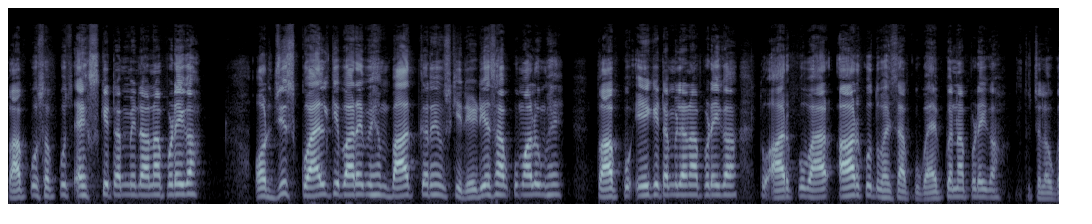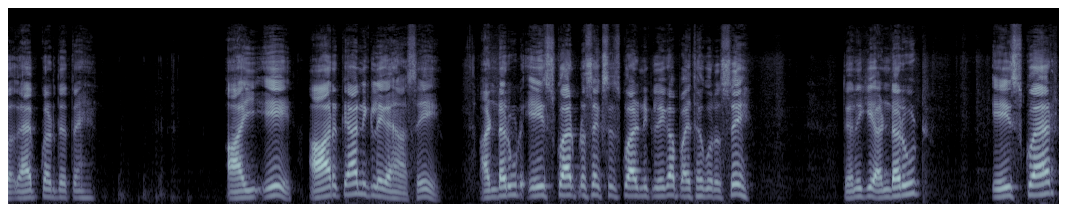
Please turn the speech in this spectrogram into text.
तो आपको सब कुछ एक्स के टर्म में लाना पड़ेगा। और जिस क्वाइल के बारे में हम बात कर रहे हैं उसकी रेडियस आपको मालूम है। तो आपको ए के टर्म में लाना पड़ेगा। तो आर को आर, आर को तो भाई साहब को गायब करना पड़ेगा। तो चलो गायब कर देते हैं। आई ए आर क्या निकलेगा यहाँ से? Under root a square plus x square निकलेगा पाइथागोरस से। तो यानी कि under root a square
